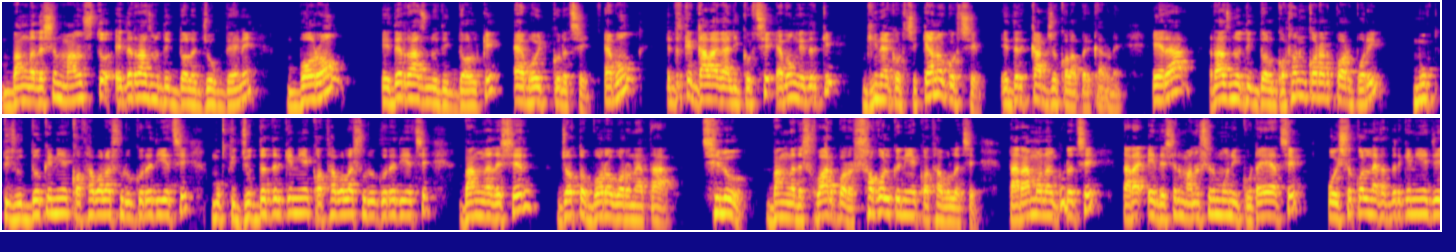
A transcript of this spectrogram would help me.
বাংলাদেশের মানুষ তো এদের রাজনৈতিক দলে যোগ দেয়নি, বরং এদের রাজনৈতিক দলকে অ্যাভয়েড করেছে এবং এদেরকে গালাগালি করছে এবং এদেরকে ঘৃণা করছে। কেন করছে? এদের কার্যকলাপের কারণে। এরা রাজনৈতিক দল গঠন করার পরপরই মুক্তিযুদ্ধকে নিয়ে কথা বলা শুরু করে দিয়েছে, মুক্তিযোদ্ধাদেরকে নিয়ে কথা বলা শুরু করে দিয়েছে। বাংলাদেশের যত বড় বড় নেতা ছিল বাংলাদেশ হওয়ার পর সকলকে নিয়ে কথা বলেছে। তারা মনে করেছে, তারা এই দেশের মানুষের মনি কোটায় আছে। ওই সকল নেতাদেরকে নিয়ে যে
